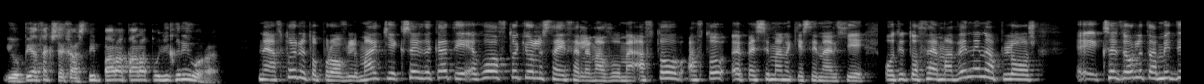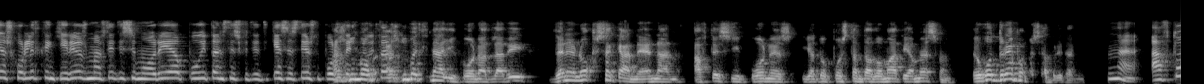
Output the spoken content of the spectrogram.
η οποία θα ξεχαστεί πάρα πάρα πολύ γρήγορα. Ναι, αυτό είναι το πρόβλημα και ξέρετε κάτι, εγώ αυτό και όλες θα ήθελα να δούμε. Αυτό, αυτό επεσήμανα και στην αρχή, ότι το θέμα δεν είναι απλώς ε, ξέρετε, όλα τα μίντια ασχολήθηκαν κυρίως με αυτή τη συμμορία που ήταν στις φοιτητικές αιστείες του Ας Πολυτεχνείου. δούμε, Ήταν- ας δούμε την άλλη εικόνα. Δηλαδή, δεν ενόχλησε κανέναν αυτές οι εικόνες για το πώς ήταν τα δωμάτια μέσα. Εγώ ντρέπομαι σαν Βρετανή. Ναι, αυτό,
